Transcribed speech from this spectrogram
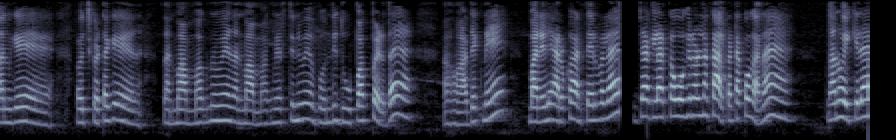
ನನಗೆ ಅಚ್ಚುಕಟ್ಟಾಗೆ ನನ್ನ ಮೊಮ್ಮಗನೂ ನನ್ನ ಮೊಮ್ಮಗನ ಇರ್ತೀನಿ ಬಂದು ಧೂಪಾಕ್ ಬೆಳ್ದೆ ಅದಕ್ಕೆ ಮನೇಲಿ ಯಾರು ಅಂತ ಇಲ್ವಲ್ಲ? ಜಗ್ಲಾಕ ಹೋಗಿರೋಣ ಕಾಲ್ ಕಟ್ಟಕ್ಕೆ ಹೋಗಣ ನಾನು ಹೋಯ್ಕಿಲ್ಲ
